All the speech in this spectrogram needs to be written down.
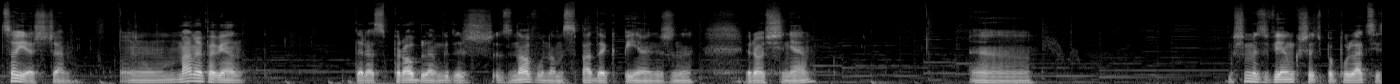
Co jeszcze? Ym, Mamy pewien teraz problem, gdyż znowu nam spadek pieniężny rośnie. Yy, Musimy zwiększyć populację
